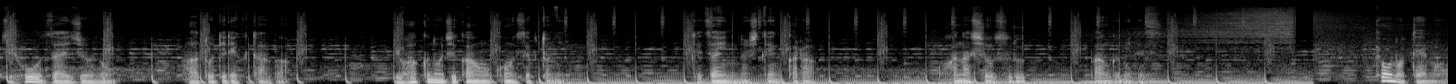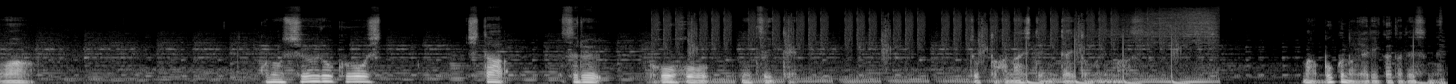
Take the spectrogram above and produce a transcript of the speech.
地方在住のアートディレクターが余白の時間をコンセプトにデザインの視点からお話をする番組です。今日のテーマはこの収録をしたする方法についてちょっと話してみたいと思います。まあ僕のやり方ですね。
